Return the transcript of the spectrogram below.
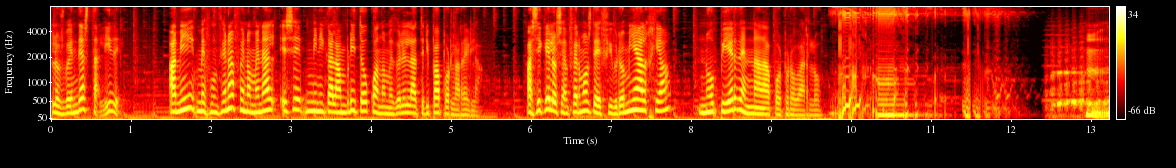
los vende hasta Lidl. A mí me funciona fenomenal ese mini calambrito cuando me duele la tripa por la regla. Así que los enfermos de fibromialgia no pierden nada por probarlo. Hmm,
